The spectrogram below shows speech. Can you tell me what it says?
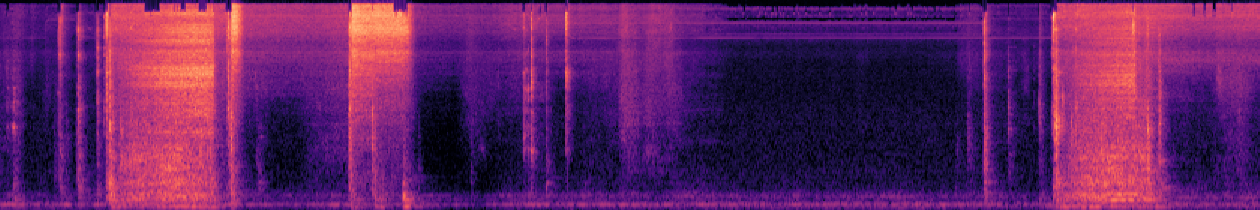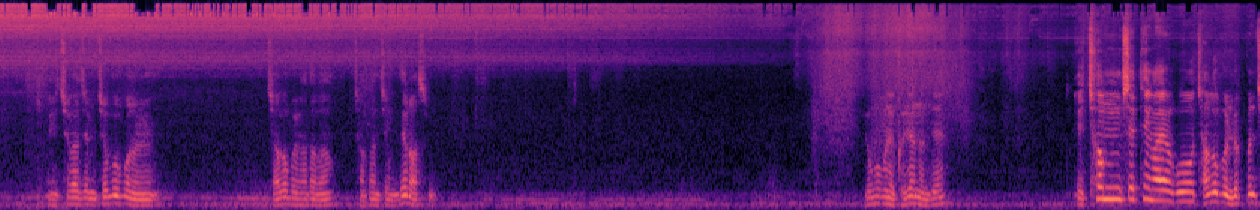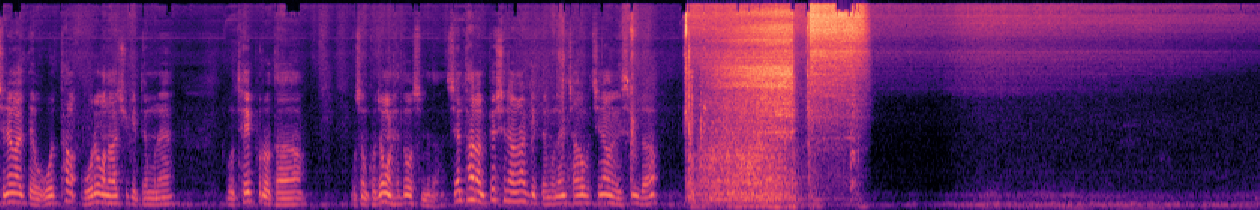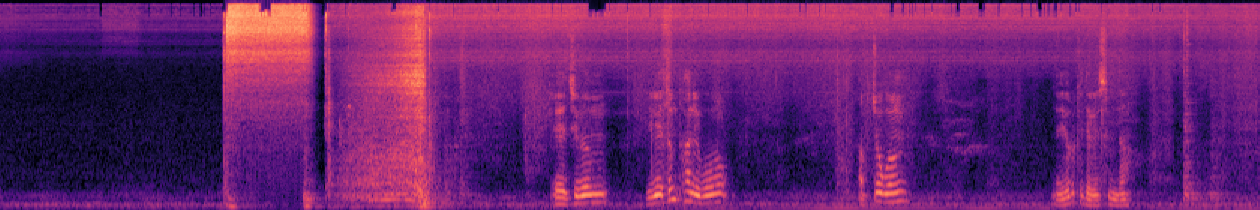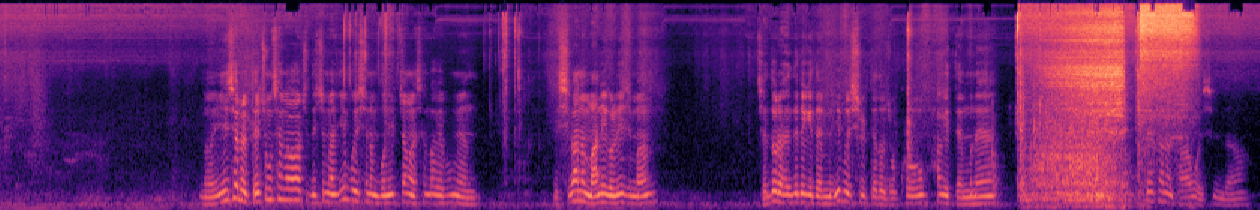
제가 지금 저 부분을 작업을 하다가 잠깐 지금 내려왔습니다. 이 부분에 걸렸는데 이 처음 세팅하고 작업을 몇 번 진행할 때 오타, 오류가 날 수 있기 때문에 이 테이프로 다 우선 고정을 해 두었습니다. 센터는 표시는 안 했기 때문에 작업을 진행하겠습니다. 예, 지금 이게 등판이고 앞쪽은 네, 이렇게 되겠습니다. 어, 인쇄를 대충 생각할 수도 있지만 입으시는 분 입장을 생각해 보면 시간은 많이 걸리지만 제대로 해드리게 되면 입으실 때도 좋고 하기 때문에 최선을 다하고 있습니다.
